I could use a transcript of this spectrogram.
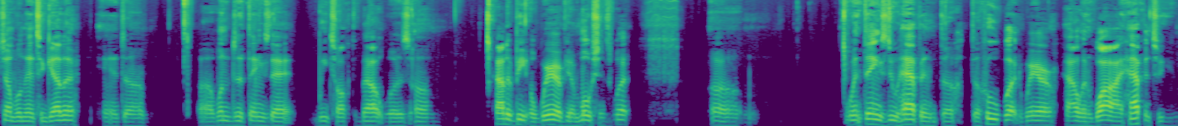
jumbled in together. And um, uh, one of the things that we talked about was um, how to be aware of your emotions. What um, when things do happen, the the who, what, where, how, and why happen to you.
